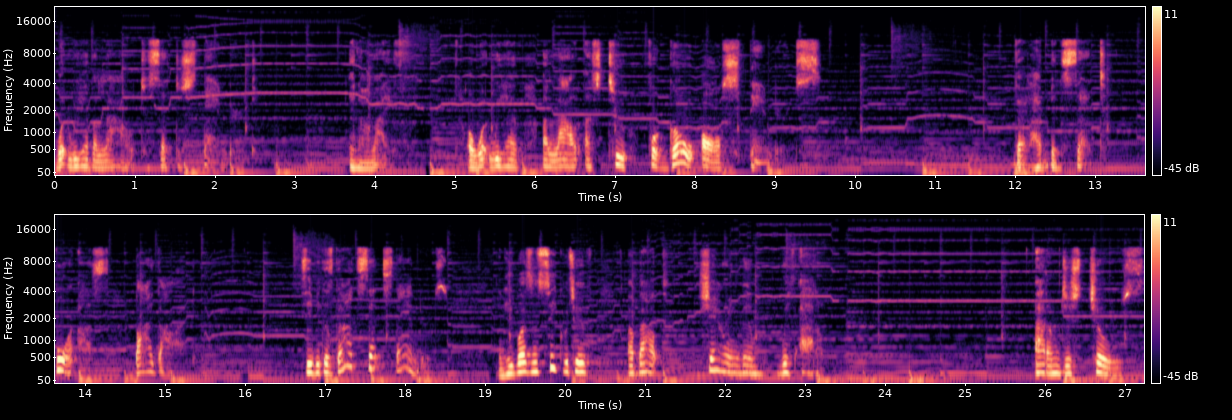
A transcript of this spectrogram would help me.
what we have allowed to set the standard in our life, or what we have allowed us to forego all standards that have been set for us by God. See, because God set standards, and He wasn't secretive about sharing them with Adam. Adam just chose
